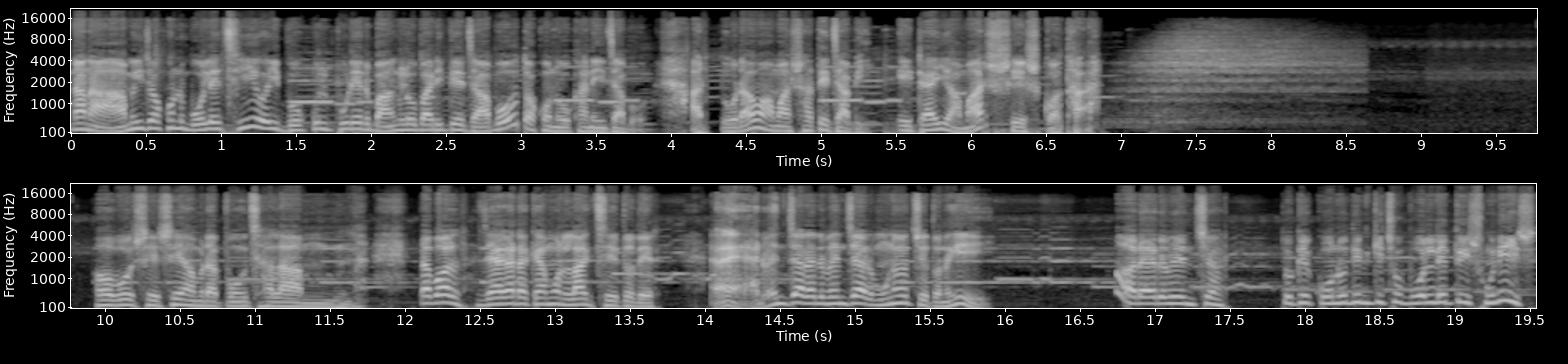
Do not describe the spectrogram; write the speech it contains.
না না, আমি যখন বলেছি ওই বকুলপুরের বাংলো বাড়িতে যাব, তখন ওখানেই যাব। আর তোরাও আমার সাথে যাবি। এটাই আমার শেষ কথা। অবশেষে আমরা পৌঁছালাম। তা বল, জায়গাটা কেমন লাগছে তোদের? অ্যাডভেঞ্চার অ্যাডভেঞ্চার মনে হচ্ছে তো নাকি? আর অ্যাডভেঞ্চার তোকে কোনোদিন কিছু বললে তুই শুনিস?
